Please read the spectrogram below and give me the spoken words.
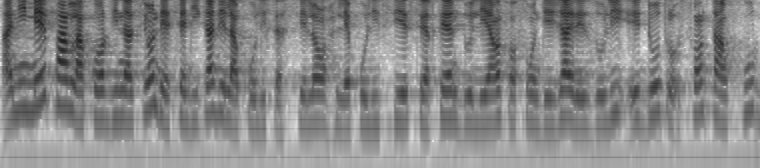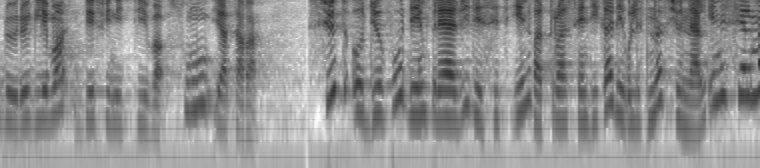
Animé par la coordination des syndicats de la police, selon les policiers, certaines doléances sont déjà résolues et d'autres sont en cours de règlement définitif. Soumou Yatara. Suite au dépôt d'un préavis de sit-in par trois syndicats de police nationale, initialement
